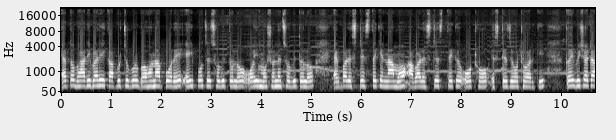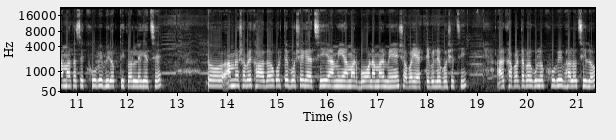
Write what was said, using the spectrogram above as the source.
এত ভারী ভারী কাপড় চোপড় গহনা পরে এই পোচে ছবি তোলো, ওই মোশনে ছবি তোলো। একবার স্টেজ থেকে নামো, আবার স্টেজ থেকে ওঠো, স্টেজে ওঠো আর কি। তো এই বিষয়টা আমার কাছে খুবই বিরক্তিকর লেগেছে। তো আমরা সবাই খাওয়া দাওয়া করতে বসে গেছি। আমি, আমার বোন, আমার মেয়ে সবাই এক টেবিলে বসেছি। আর খাবার দাবারগুলো খুবই ভালো ছিল।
